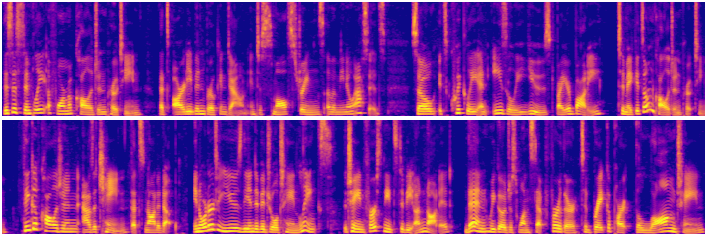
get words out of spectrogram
This is simply a form of collagen protein that's already been broken down into small strings of amino acids. So it's quickly and easily used by your body to make its own collagen protein. Think of collagen as a chain that's knotted up. In order to use the individual chain links, the chain first needs to be unknotted. Then we go just one step further to break apart the long chain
